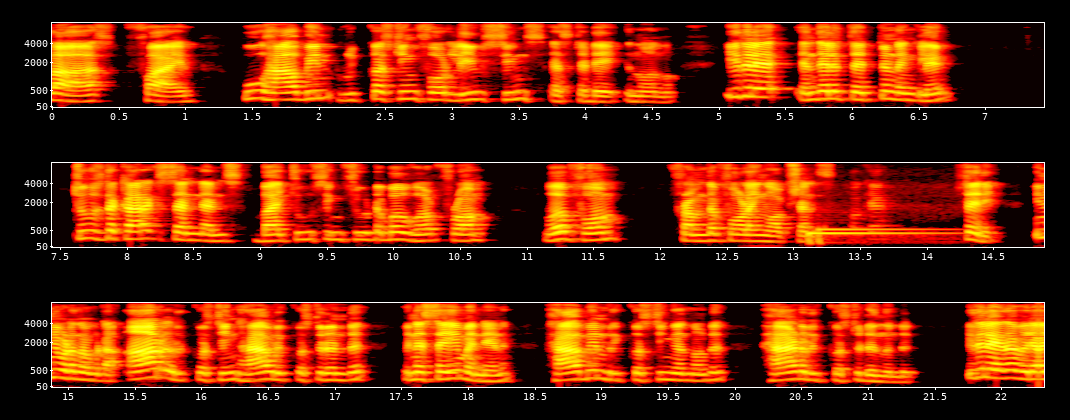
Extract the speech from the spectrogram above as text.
class five who have been requesting for leave since yesterday എന്ന് വന്നു. ഇതിൽ എന്തെങ്കിലും തെറ്റുണ്ടെങ്കിൽ choose the correct sentence by choosing suitable verb from verb form from the following options okay ശരി. ഇനി ഇവിടെ നോക്കട്ടെ. ആർ റിക്വസ്റ്റിംഗ് ഹാവ് റിക്വസ്റ്റഡ് ഉണ്ട്. പിന്നെ സെയിം തന്നെയാണ്. ഹാവ് ബിൻ റിക്വസ്റ്റിംഗ് എന്നുണ്ട്. ഹാഡ് റിക്വസ്റ്റഡ് എന്നുണ്ട്. ഇതിൽ ഏതാ വരിക?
